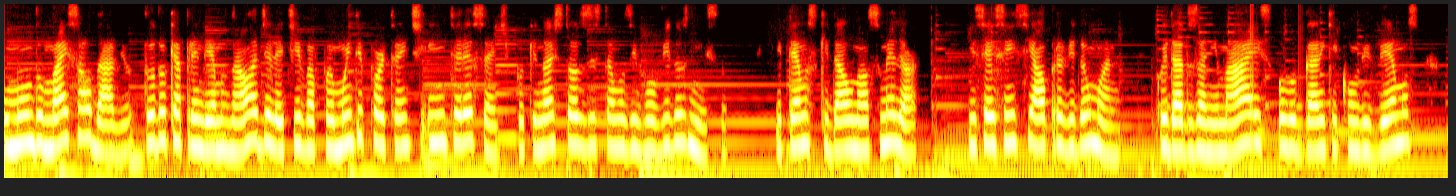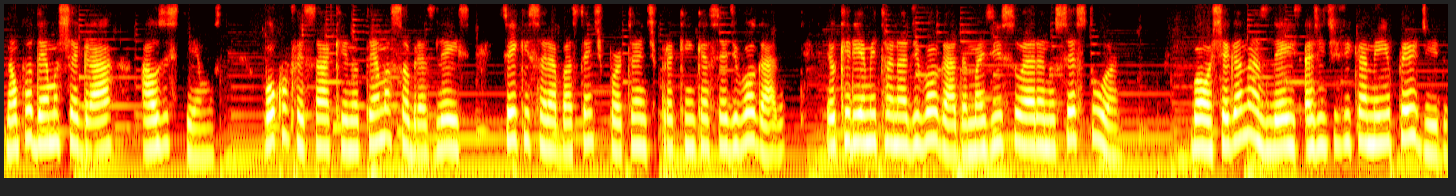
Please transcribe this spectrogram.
o mundo mais saudável. Tudo o que aprendemos na aula de letiva foi muito importante e interessante, porque nós todos estamos envolvidos nisso e temos que dar o nosso melhor. Isso é essencial para a vida humana. Cuidar dos animais, o lugar em que convivemos, não podemos chegar aos extremos. Vou confessar que no tema sobre as leis, sei que será bastante importante para quem quer ser advogada. Eu queria me tornar advogada, mas isso era no sexto ano. Bom, chegando às leis, a gente fica meio perdido,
